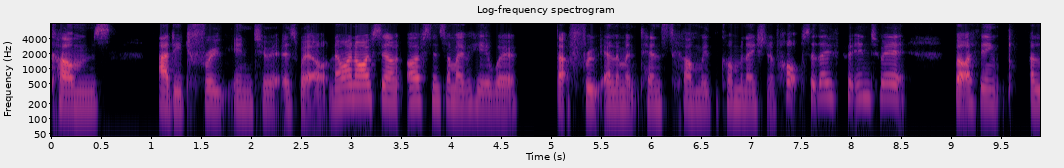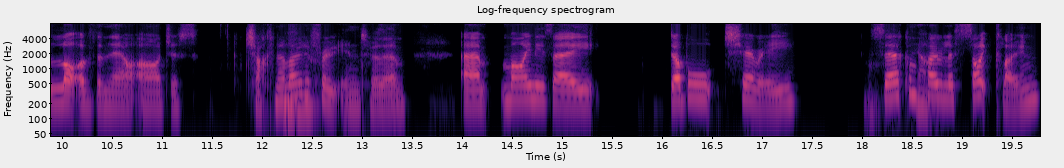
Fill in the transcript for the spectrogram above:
comes added fruit into it as well. Now I know I've seen I've seen some over here where that fruit element tends to come with the combination of hops that they've put into it. But I think a lot of them now are just chucking a load mm-hmm. of fruit into them. Um, mine is a double cherry Circumpolar yeah. Cyclone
